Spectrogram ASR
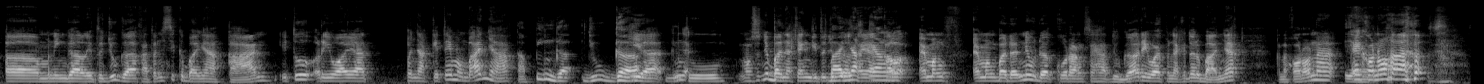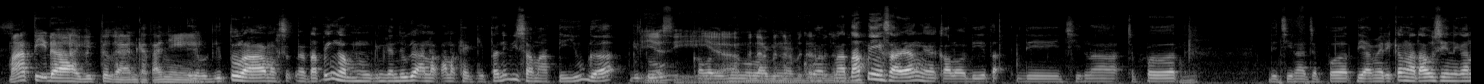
eh, meninggal itu juga katanya sih kebanyakan itu riwayat penyakitnya emang banyak. Tapi enggak juga Iya, gitu. Maksudnya banyak yang gitu juga Banyak kayak yang- kalau emang emang badannya udah kurang sehat juga, riwayat penyakitnya udah banyak, kena corona, eh Iya. konoha. Mati dah gitu kan katanya. Ya begitulah maksudnya. Tapi nggak memungkinkan juga anak-anak kayak kita nih bisa mati juga gitu. Iya sih, Kalau iya, imun benar, lagi benar, benar, kuat. benar, nah benar. tapi yang sayangnya kalau di di Cina cepet. Di Cina cepet di Amerika nggak tahu sih ini kan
